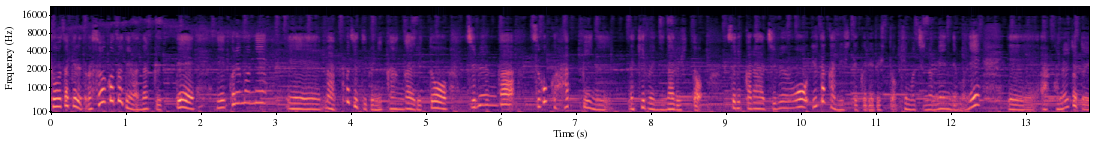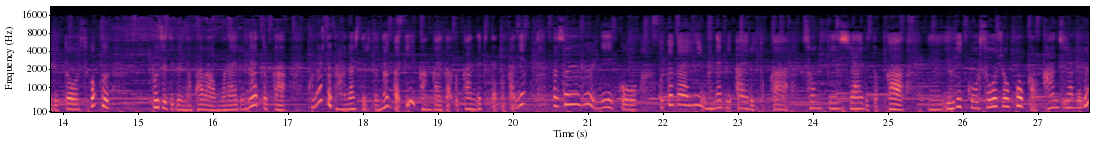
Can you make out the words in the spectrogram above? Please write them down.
遠ざけるとかそういうことではなくって、えー、これもね、えー、まあ、ポジティブに考えると、自分がすごくハッピーにな気分になる人、それから自分を豊かにしてくれる人、気持ちの面でもね、えー、あ、この人といるとすごくポジティブなパワーをもらえるなとか、この人と話してるとなんかいい考えが浮かんできたとかね、まあ、そういうふうにこう、お互いに学び合えるとか、尊敬し合えるとか、えー、よりこう相乗効果を感じられる、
